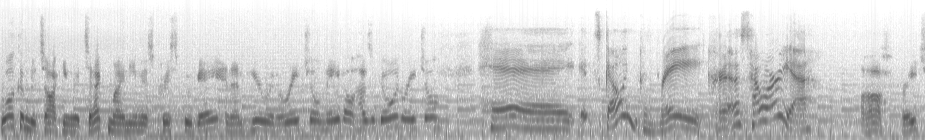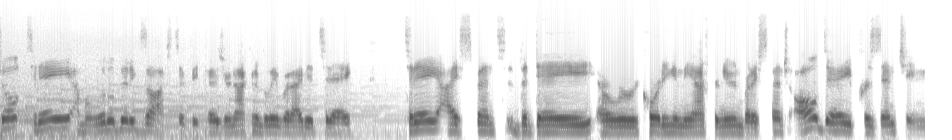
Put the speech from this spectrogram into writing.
Welcome to Talking with Tech. My name is Chris Bugaj, and I'm here with Rachel Madel. How's it going, Rachel? Hey, it's going great, Chris. How are you? Oh, ah, Rachel, today I'm a little bit exhausted because you're not going to believe what I did today. Today, I spent the day, or we're recording in the afternoon, but I spent all day presenting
